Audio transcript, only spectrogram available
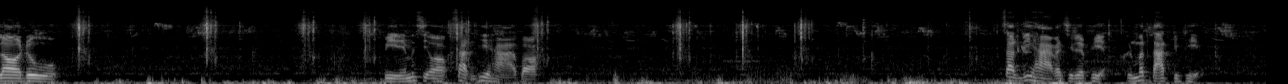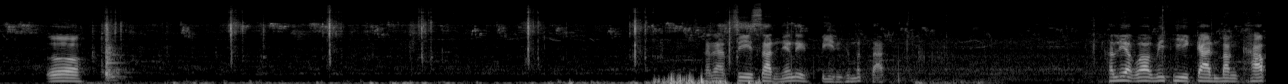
รอดู ปีนี้มันสิออกสันที่หาบอสันที่หากันสิละเพียขึ้นมาตัดดิเพียเออขนาดซีสันยังได้ปีนขึ้นมาตัดเขาเรียกว่าวิธีการบังคับ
